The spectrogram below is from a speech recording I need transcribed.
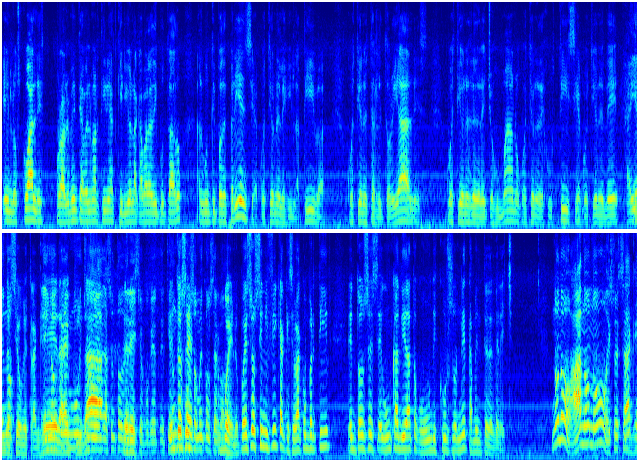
en los cuales probablemente Abel Martínez adquirió en la Cámara de Diputados algún tipo de experiencia, cuestiones legislativas, cuestiones territoriales, cuestiones de derechos humanos, cuestiones de justicia, cuestiones de Ahí inversión no, extranjera, no mucho equidad. en asunto de derechos, porque tiene Entonces, un discurso muy conservador. Bueno, pues eso significa que se va a convertir entonces en un candidato con un discurso netamente de derecha. No, no, ah, no, no, eso es exacto.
